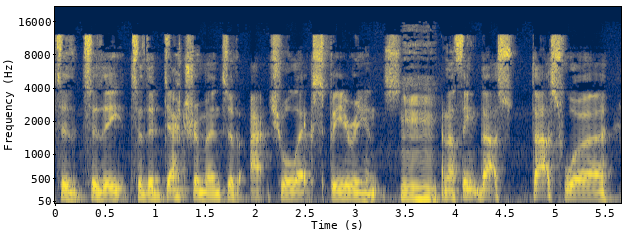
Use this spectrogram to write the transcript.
to, to the to the detriment of actual experience. Mm-hmm. And I think that's that's where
